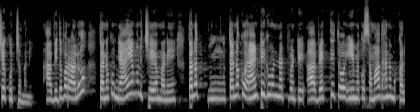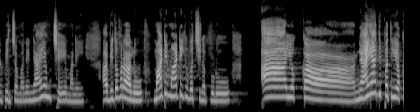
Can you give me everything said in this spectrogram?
చేకూర్చమని. ఆ విధవరాలు తనకు న్యాయమును చేయమని తన తనకు యాంటీగా ఉన్నటువంటి ఆ వ్యక్తితో ఈమెకు సమాధానము కల్పించమని న్యాయం చేయమని ఆ విధవరాలు మాటి మాటికి వచ్చినప్పుడు ఆ యొక్క న్యాయాధిపతి యొక్క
